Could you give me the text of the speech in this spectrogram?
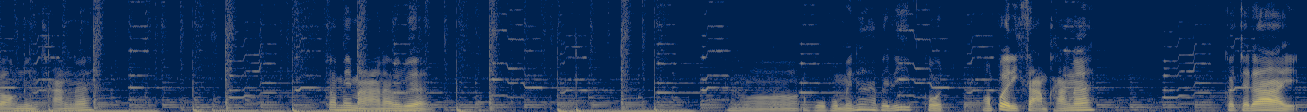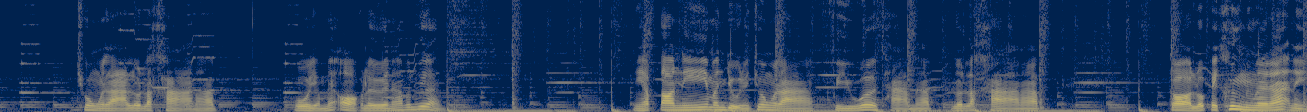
ลองหนึ่งครั้งนะ ก็ไม่มานะเพื่อนๆ อ๋อ โอ้โห ผมไม่น่าไปรีบกด อ๋อ เปิดอีก 3 ครั้งนะ ก็จะได้ช่วงเวลาลดราคานะครับ โอ้ยังไม่ออกเลยนะเพื่อนๆ นี่ครับ ตอนนี้มันอยู่ในช่วงเวลา Fever Time นะครับ ลดราคานะครับ ก็ลดไปครึ่งหนึ่งเลยนะนี่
